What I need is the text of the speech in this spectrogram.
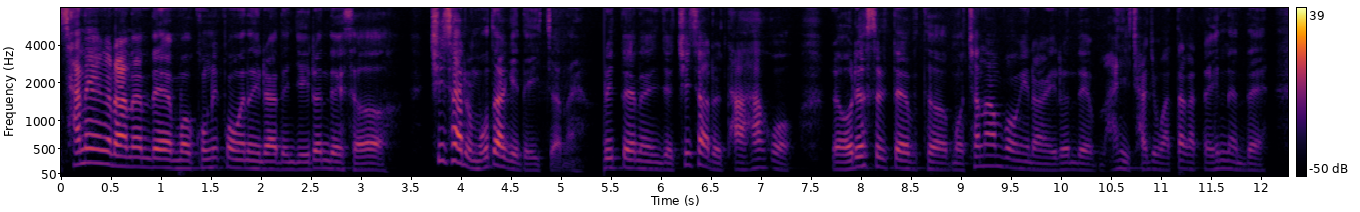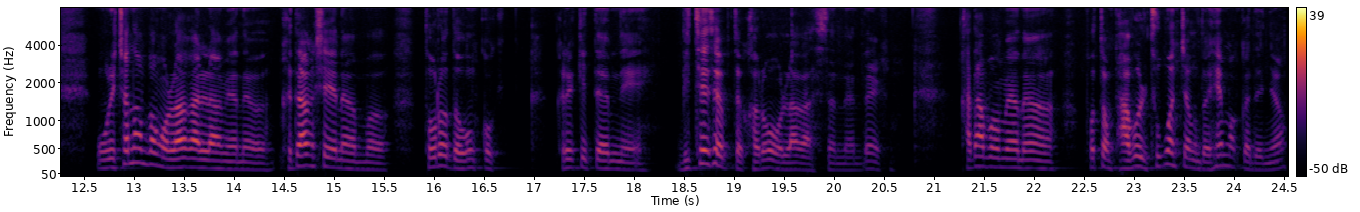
산행을 하는데 뭐 국립공원이라든지 이런 데서 취사를 못 하게 돼 있잖아요. 우리 때는 이제 취사를 다 하고 어렸을 때부터 뭐 천안봉이랑 이런 데 많이 자주 왔다 갔다 했는데 우리 천안봉 올라가려면은 그 당시에는 뭐 도로도 없고 그랬기 때문에 밑에서부터 걸어 올라갔었는데 가다 보면은 보통 밥을 두 번 정도 해 먹거든요.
